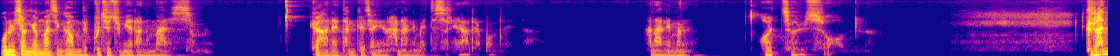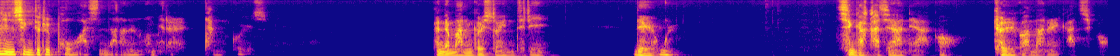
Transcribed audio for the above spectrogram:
오늘 성경 말씀 가운데 부지 중에라는 말씀 그 안에 담겨져 있는 하나님의 뜻을 헤아려 봅니다. 하나님은 어쩔 수 없는 그러한 인생들을 보호하신다는 의미를 담고 있습니다. 그런데 많은 그리스도인들이 내용을 생각하지 아니하고 결과만을 가지고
